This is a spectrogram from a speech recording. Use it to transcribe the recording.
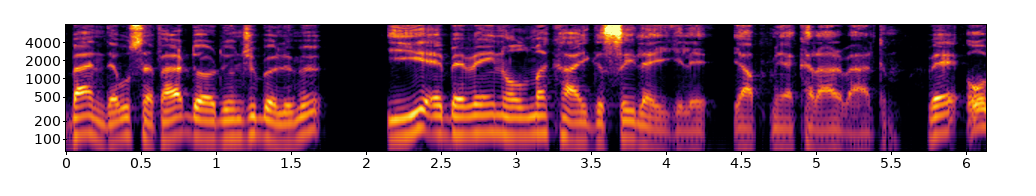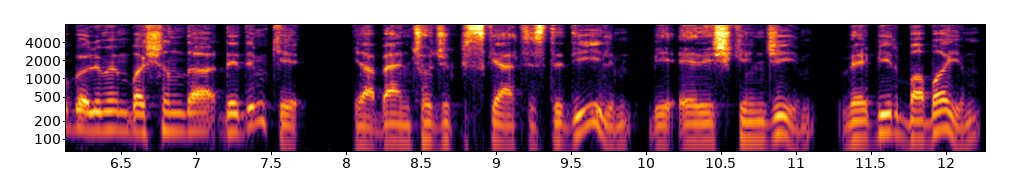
Ben de bu sefer dördüncü bölümü iyi ebeveyn olma kaygısıyla ilgili yapmaya karar verdim. Ve o bölümün başında dedim ki ya ben çocuk psikiyatristi değilim, bir erişkinciyim ve bir babayım.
